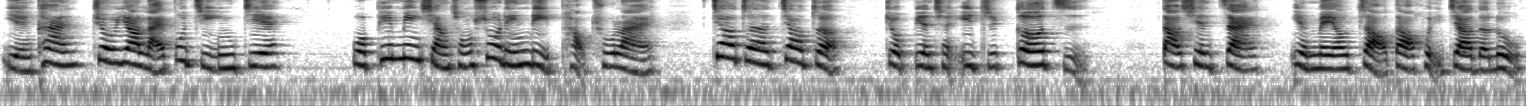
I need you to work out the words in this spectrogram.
眼看就要来不及迎接。我拼命想从树林里跑出来，叫着叫着就变成一只鸽子，到现在也没有找到回家的路。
